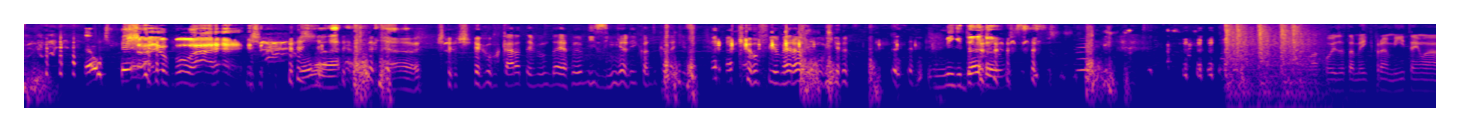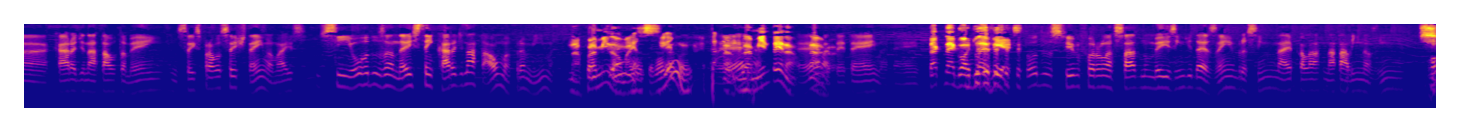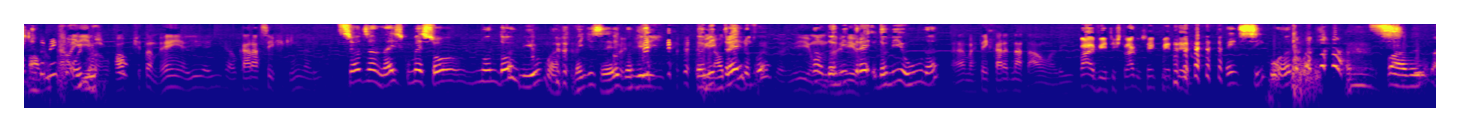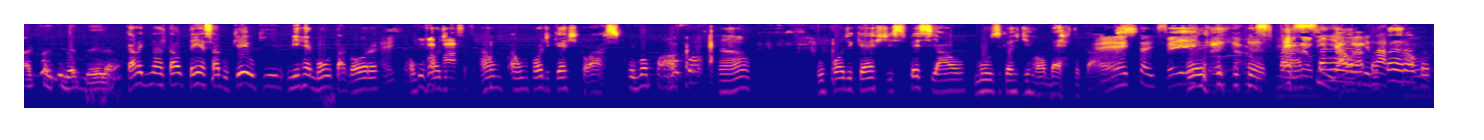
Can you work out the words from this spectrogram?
É o quê? Aí eu vou, ah, é. Chega o cara, teve um derramezinho ali quando o cara disse que o filme era ruim. Mini derrame. Uma coisa também que pra mim tem uma cara de Natal também. Não sei se pra vocês tem, mano, mas o Senhor dos Anéis tem cara de Natal, mano, pra mim, mano. Não, pra mim não, mas. Mano. Não, pra mim não tem, não. É, não mano, tem, tem, mano, tem. Tá com negócio de Levies. Todos os filmes foram lançados no mêsinho de dezembro, assim, na época lá natalinazinha. Hobbit também foi, aí, mano. o Hobbit também, aí, aí é o cara assistindo ali. Senhor dos Anéis começou no ano 2000, mano. Bem dizer. 2000, 2003, não foi? 2001, Não, 2001. 2003, 2001, né? É, mas tem cara de Natal mano, ali. Vai, Vitor, estraga o sentimento dele. Tem 5 anos, mano. Pô, tá com o sentimento dele, né? Cara de Natal tem, sabe o que? O que me remonta agora Eita. a um, Uva pod- passa. a um, a um podcast clássico. Eu vou passar. Não. O podcast especial Músicas de Roberto Carlos. Eita, isso Eita, Especial de Natal.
